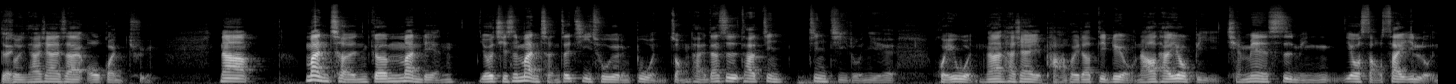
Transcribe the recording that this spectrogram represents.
对，所以他现在是在欧冠区。那曼城跟曼联，尤其是曼城在季初有点不稳状态，但是他近近几轮也回稳，那他现在也爬回到第六，然后他又比前面四名又少赛一轮，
